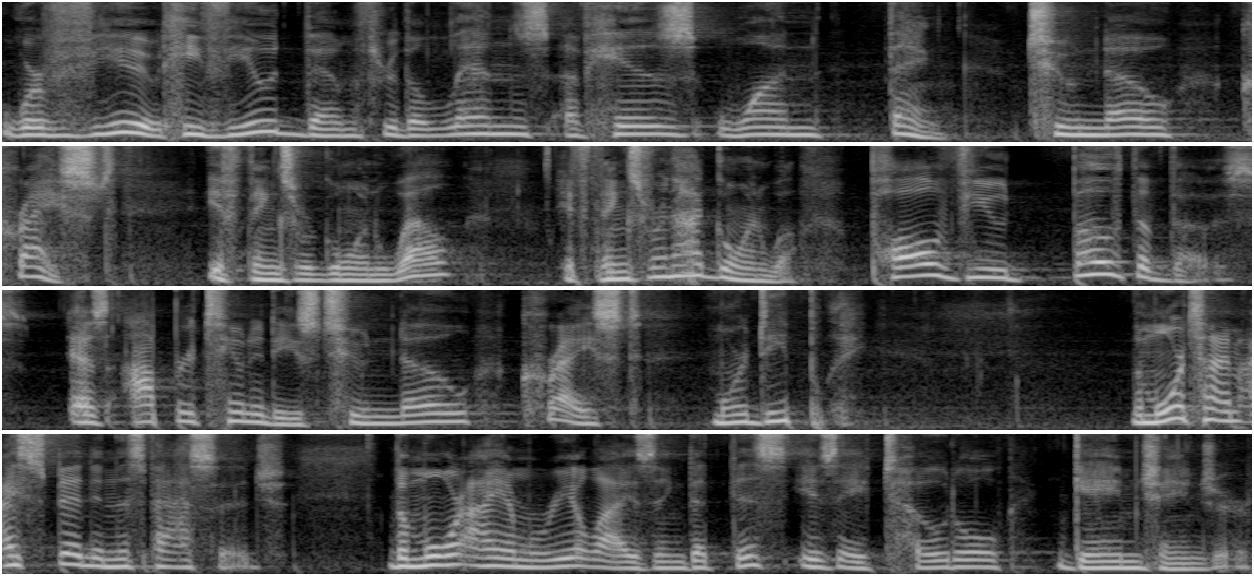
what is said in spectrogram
were viewed. He viewed them through the lens of his one thing to know Christ. If things were going well, if things were not going well. Paul viewed both of those as opportunities to know Christ more deeply. The more time I spend in this passage, the more I am realizing that this is a total game changer.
